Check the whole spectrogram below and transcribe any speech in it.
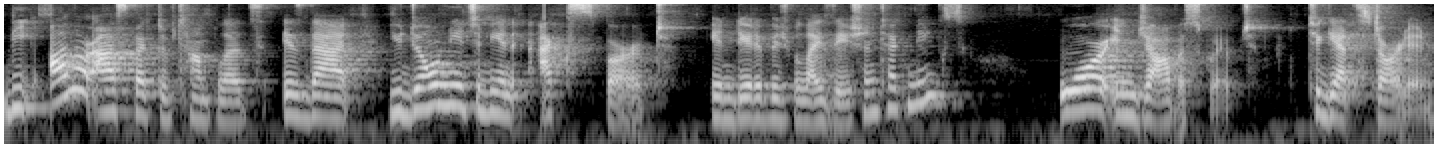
The other aspect of templates is that you don't need to be an expert in data visualization techniques or in JavaScript to get started,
